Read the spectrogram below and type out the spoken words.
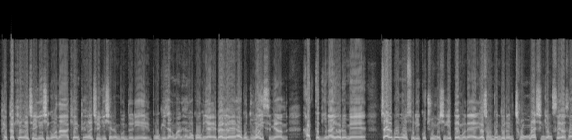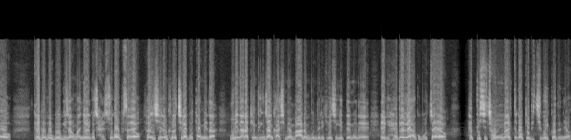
백패킹을 즐기시거나 캠핑을 즐기시는 분들이 모기장만 해놓고 그냥 에벨레 하고 누워 있으면 가뜩이나 여름에 짧은 옷을 입고 주무시기 때문에 여성분들은 정말 신경 쓰여서 대부분 모기장만 열고 잘 수가 없어요. 현실은 그렇지가 못합니다. 우리나라 캠핑장 가시면 많은 분들이 계시기 때문에 이렇게 해벨레 하고 못 자요. 햇빛이 정말 뜨겁게 비치고 있거든요.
